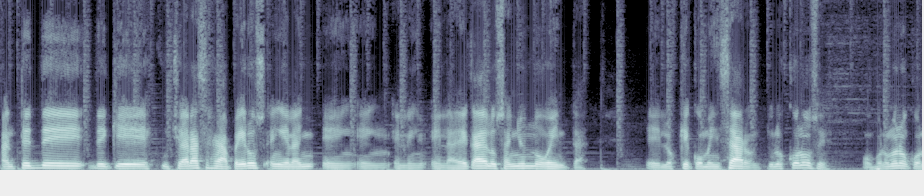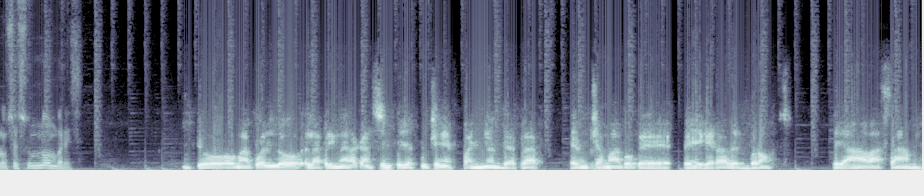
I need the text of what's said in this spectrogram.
antes de, que escucharas raperos en, el año, en, la década de los años 90, eh, los que comenzaron, ¿tú los conoces? O por lo menos conoces sus nombres. Yo me acuerdo, la primera canción que yo escuché en español de rap era un chamaco que, era del Bronx, se llamaba Sammy.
